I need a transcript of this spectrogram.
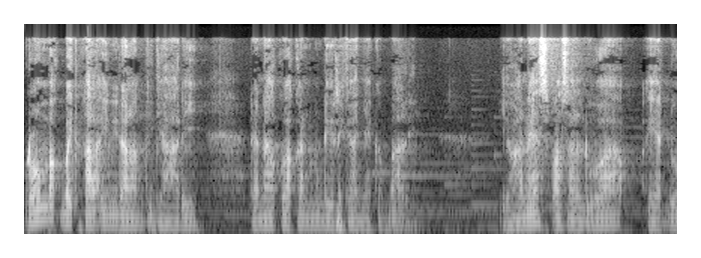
Rombak bait Allah ini dalam tiga hari, dan aku akan mendirikannya kembali. Yohanes pasal 2 ayat 20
